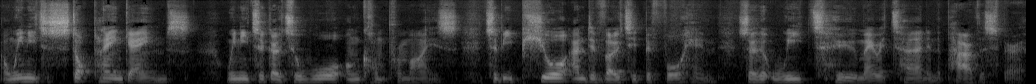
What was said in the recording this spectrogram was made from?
And we need to stop playing games we need to go to war on compromise, to be pure and devoted before Him, so that we too may return in the power of the Spirit.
